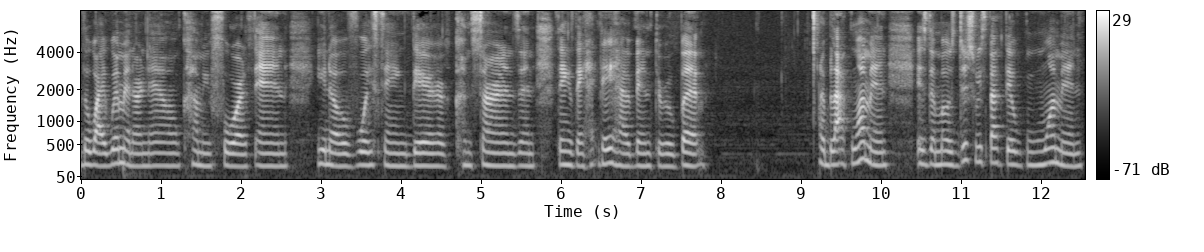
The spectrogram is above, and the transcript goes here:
the white women are now coming forth and you know voicing their concerns and things they they have been through but a black woman is the most disrespected woman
